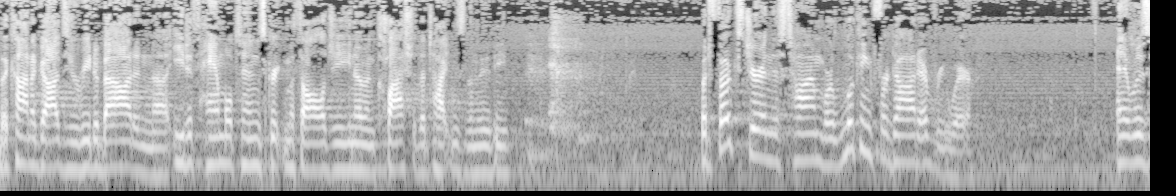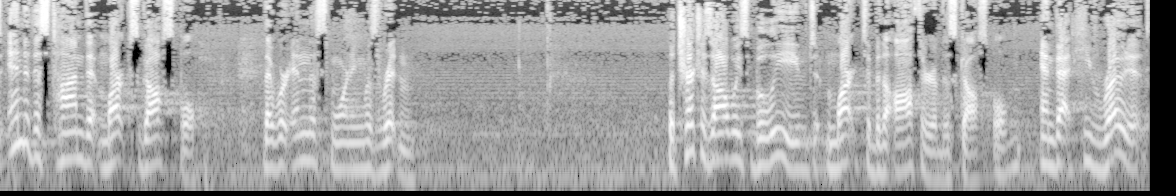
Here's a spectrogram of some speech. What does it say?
the kind of gods you read about in uh, Edith Hamilton's Greek mythology, you know, in Clash of the Titans, the movie. But folks during this time were looking for God everywhere. And it was into this time that Mark's gospel that we're in this morning was written. The church has always believed Mark to be the author of this gospel and that he wrote it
